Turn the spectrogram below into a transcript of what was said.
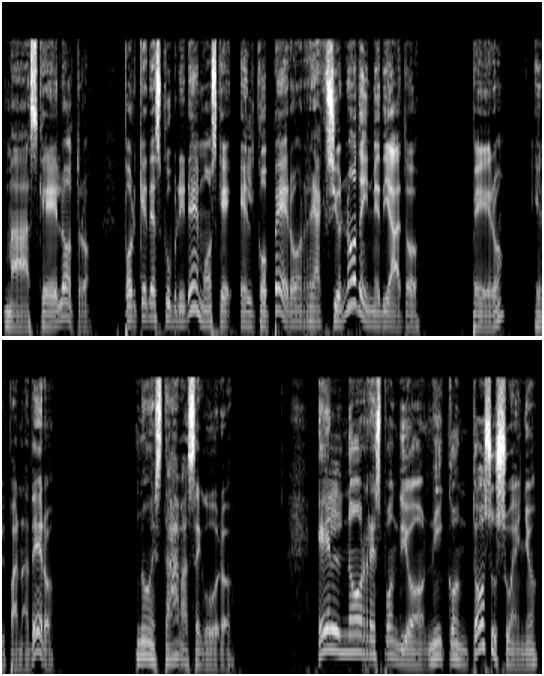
más que el otro, porque descubriremos que el copero reaccionó de inmediato, pero el panadero no estaba seguro. Él no respondió ni contó su sueño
